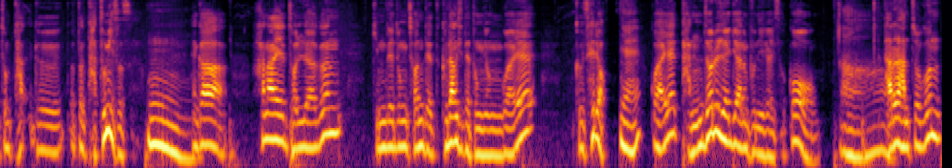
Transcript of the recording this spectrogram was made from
좀그 어떤 다툼이 있었어요. 음. 그러니까 하나의 전략은 김대중 전 대, 그 당시 대통령과의 그 세력 과의 예. 단절을 얘기하는 분위기가 있었고 아. 다른 한쪽은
